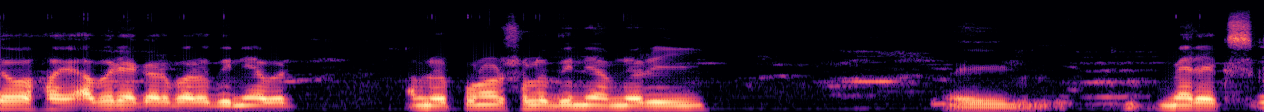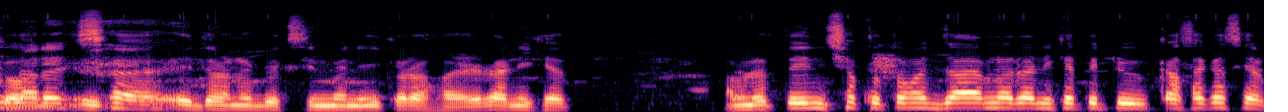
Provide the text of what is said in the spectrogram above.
দেওয়া হয় আবার এগারো বারো দিনে আবার আপনার পনেরো ষোলো দিনে আপনার এই এই ম্যারেক্স। এই ধরনের ভ্যাকসিন মানে ই করা হয় রানীক্ষেত। আমরা তিন সপ্তাহ তোমার যায় আমরা রানীক্ষেত একটু কাছাকাছি আর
